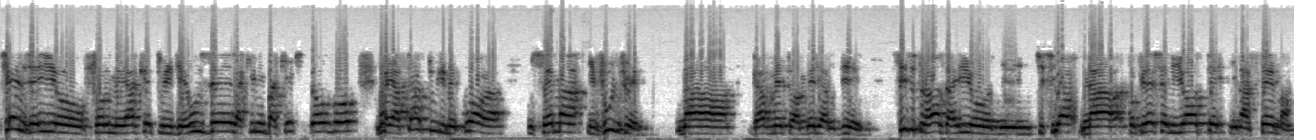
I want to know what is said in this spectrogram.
chenje hiyo forme yake tuigeuze, lakini ibakie kidogo. Na ya tatu imekuwa kusema ivunjwe na government wa mbele arudie. Sisi tunawaza hiyo ni kisiasa, na population yote inasema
